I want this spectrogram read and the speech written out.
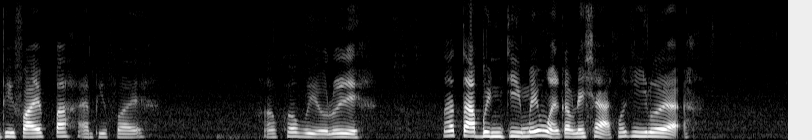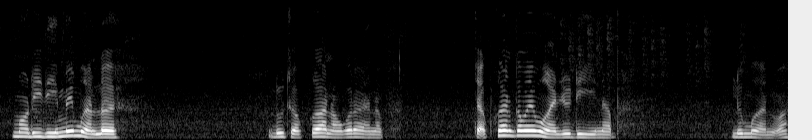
MP5 ปะ MP5 เอาเข้าวิวด้วยดิ หน้าตาปืนจริงไม่เหมือนกับในฉากเมื่อกี้เลยอะมองดีๆไม่เหมือนเลย ดูจากเพื่อนเราก็ได้นะจากเพื่อนก็ไม่เหมือนอยู่ดีนะหรือเหมือนวะ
